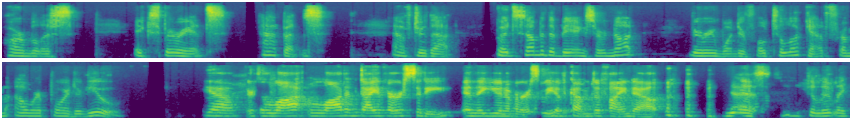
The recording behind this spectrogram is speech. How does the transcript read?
harmless experience happens after that. But some of the beings are not very wonderful to look at from our point of view. Yeah, there's a lot, a lot of diversity in the universe. We have come to find out. yes, absolutely.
